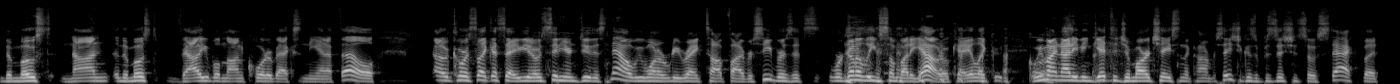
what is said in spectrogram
the most non the most valuable non quarterbacks in the NFL. Of course, like I said, you know, sit here and do this now. We want to re-rank top five receivers. It's we're gonna leave somebody out. Okay, like we might not even get to Ja'Marr Chase in the conversation because the position's so stacked. But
